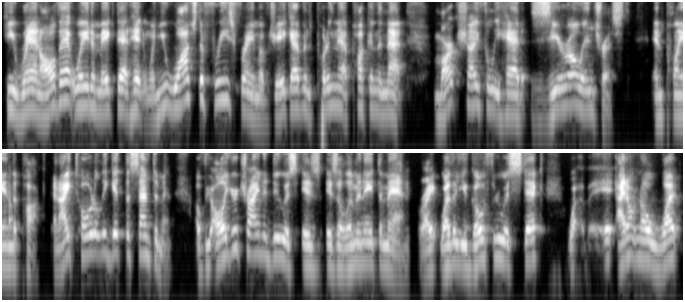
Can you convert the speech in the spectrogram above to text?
He ran all that way to make that hit. And when you watch the freeze frame of Jake Evans putting that puck in the net, Mark Scheifele had zero interest and playing the puck. And I totally get the sentiment of all you're trying to do is is is eliminate the man, right? Whether you go through his stick, I don't know what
